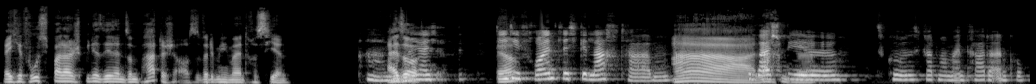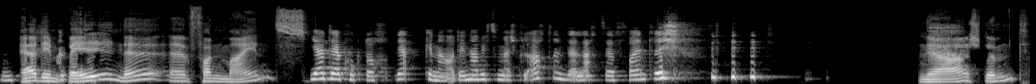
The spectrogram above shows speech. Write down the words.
Welche Fußballerspieler sehen denn sympathisch aus? Das würde mich mal interessieren. Ähm, Also, naja, ich, die, ja. die freundlich gelacht haben. Ah, Zum wir. Beispiel, jetzt muss ich gerade mal meinen Kader angucken. Ja, den Bell, ne, äh, von Mainz. Ja, der guckt doch. Ja, genau. Den habe ich zum Beispiel auch drin. Der lacht sehr freundlich. Ja, stimmt.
